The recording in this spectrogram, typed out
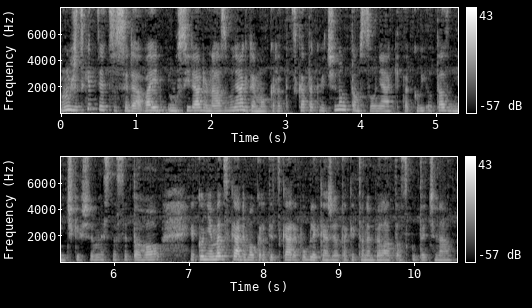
ono vždycky ty, co si dávají, musí dát do názvu nějak demokratická, tak většinou tam jsou nějaký takový otazníčky. Všimli jste si toho? Jako Německá demokratická republika, že taky to nebyla ta skutečná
